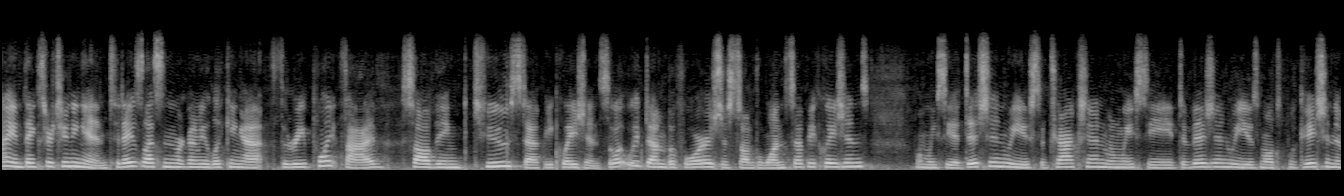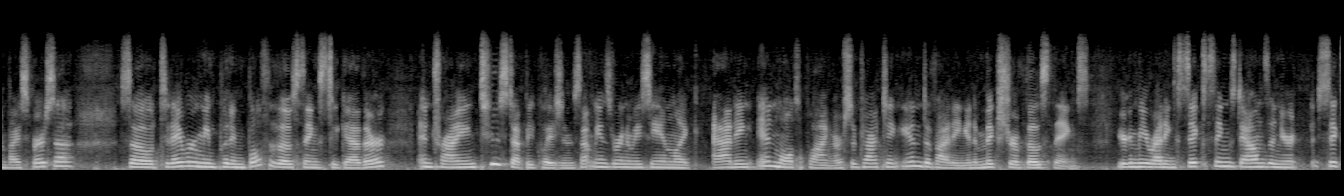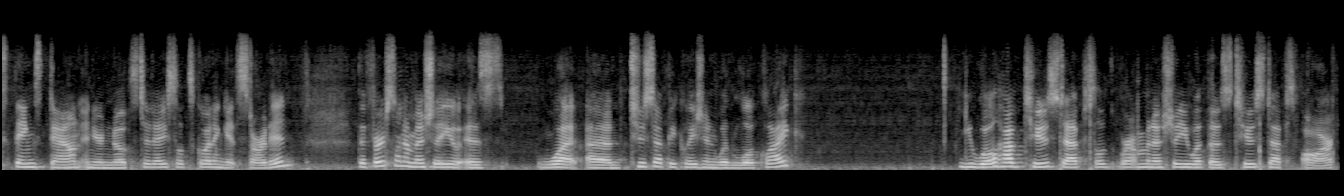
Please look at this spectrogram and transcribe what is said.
Hi, and thanks for tuning in. Today's lesson, we're going to be looking at 3.5, solving two-step equations. So what we've done before is just solved one-step equations. When we see addition, we use subtraction. When we see division, we use multiplication and vice versa. So today we're going to be putting both of those things together and trying two-step equations. That means we're going to be seeing like adding and multiplying or subtracting and dividing and a mixture of those things. You're going to be writing six things down in your six things down in your notes today. So let's go ahead and get started. The first one I'm going to show you is what a two-step equation would look like. You will have two steps where I'm going to show you what those two steps are.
